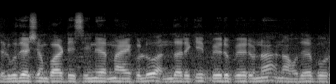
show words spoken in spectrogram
తెలుగుదేశం పార్టీ సీనియర్ నాయకులు అందరికీ పేరు పేరున నా హృదయపూర్వక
